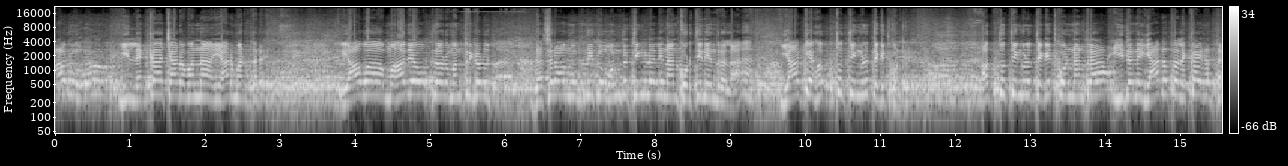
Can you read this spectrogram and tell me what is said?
ಯಾರು ಈ ಲೆಕ್ಕಾಚಾರವನ್ನ ಯಾರು ಮಾಡ್ತಾರೆ? ಯಾವ ಮಹಾದೇವಪ್ಪನವರು ಮಂತ್ರಿಗಳು ದಸರಾ ಮುಗ್ದಿದ್ದು ಒಂದು ತಿಂಗಳಲ್ಲಿ ನಾನು ಕೊಡ್ತೀನಿ ಅಂದ್ರಲ್ಲ, ಯಾಕೆ ಹತ್ತು ತಿಂಗಳು ತೆಗೆದುಕೊಂಡ್ರೆ? ಹತ್ತು ತಿಂಗಳು ತೆಗೆದುಕೊಂಡ ನಂತರ ಇದನ್ನು ಯಾರ ಹತ್ರ ಲೆಕ್ಕ ಇರುತ್ತೆ?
